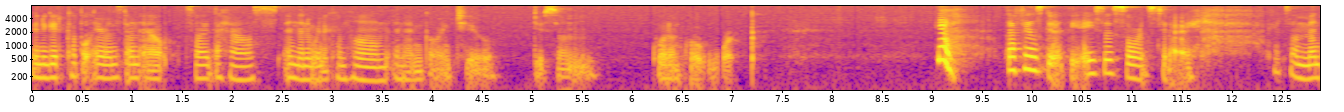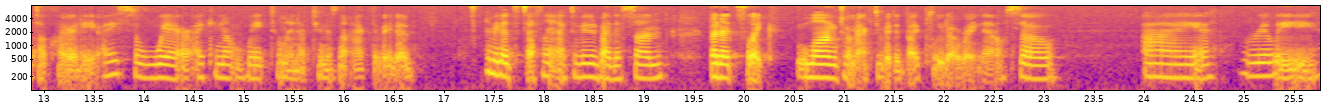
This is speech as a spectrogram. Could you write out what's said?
Going to get a couple errands done outside the house, and then I'm going to come home and I'm going to do some quote unquote work. Yeah, that feels good. The Ace of Swords today. Get some mental clarity. I swear I cannot wait till my Neptune is not activated. I mean, it's definitely activated by the sun, but it's like long term activated by Pluto right now. So I really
